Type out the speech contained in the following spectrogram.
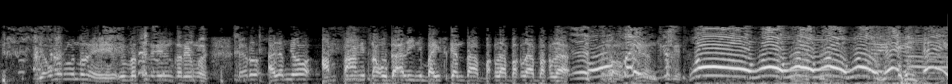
Hindi ako marunong eh. Iba talaga yung karir mo. Pero alam nyo, ang pangit na ugali ni Vice Ganda. Bakla, bakla, bakla. Oh my ayun, god! Whoa, whoa, whoa, whoa, whoa! Hey, hey,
